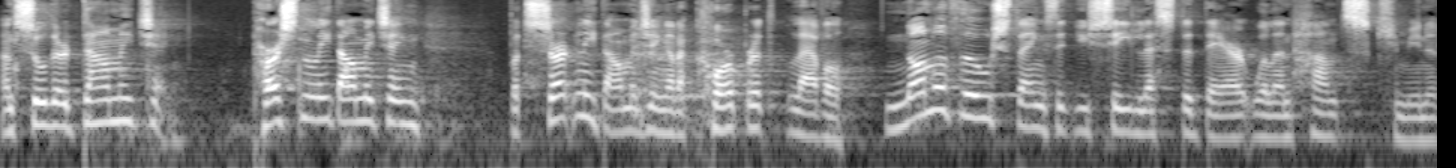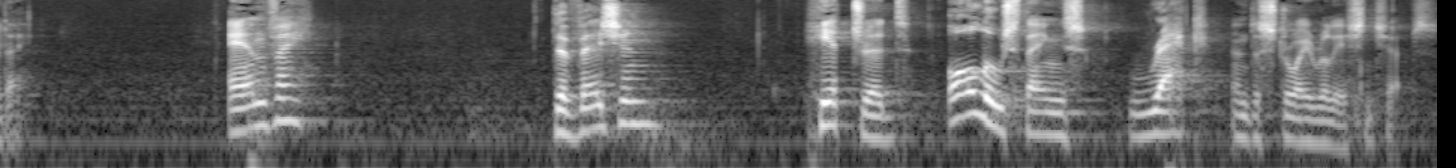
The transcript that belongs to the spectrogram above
And so they're damaging, personally damaging, but certainly damaging at a corporate level. None of those things that you see listed there will enhance community. Envy, division, hatred, all those things wreck and destroy relationships.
